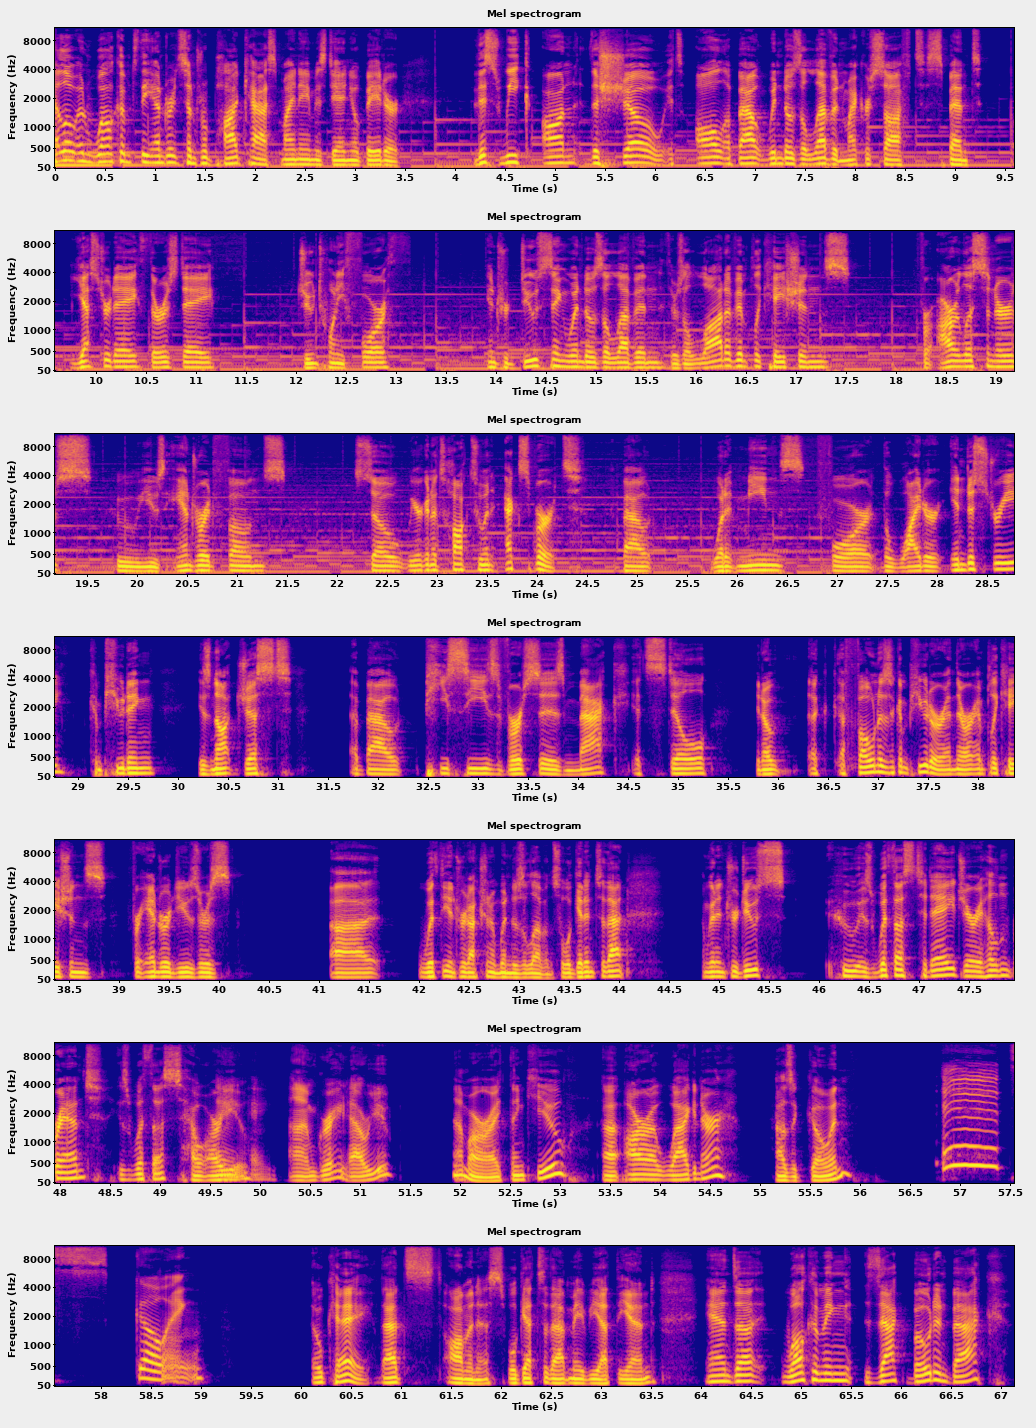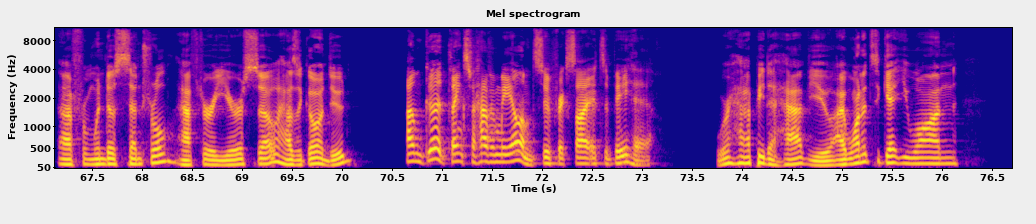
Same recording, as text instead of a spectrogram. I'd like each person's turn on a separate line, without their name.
Hello and welcome to the Android Central podcast. My name is Daniel Bader. This week on the show, it's all about Windows 11. Microsoft spent yesterday, Thursday, June 24th, introducing Windows 11. There's a lot of implications for our listeners who use Android phones. So, we are going to talk to an expert about what it means for the wider industry. Computing is not just about PCs versus Mac. It's still, you know, a, a phone is a computer, and there are implications for Android users uh, with the introduction of Windows 11. So we'll get into that. I'm going to introduce who is with us today. Jerry Hildenbrand is with us. How are
Hey,
you?
hey. I'm great. How are you?
I'm all right, thank you. Uh, Ara Wagner, how's it going?
It's going.
Okay, that's ominous. We'll get to that maybe at the end. And uh, welcoming Zac Bowden back uh, from Windows Central after a year or so. How's it going, dude?
I'm good. Thanks for having me on. Super excited to be here.
We're happy to have you. I wanted to get you on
